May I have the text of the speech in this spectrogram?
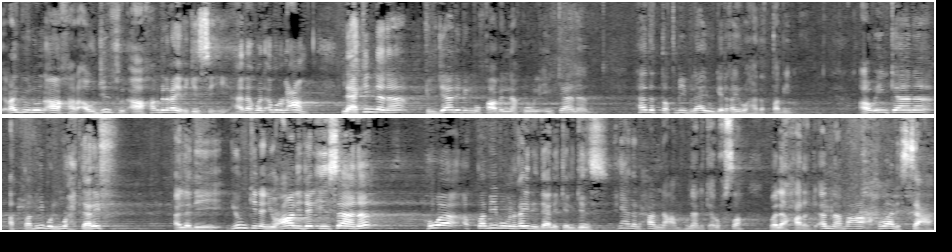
رجل آخر أو جنس آخر من غير جنسه. هذا هو الأمر العام. لكننا في الجانب المقابل نقول إن كان هذا التطبيب لا يوجد غير هذا الطبيب. أو إن كان الطبيب المحترف الذي يمكن أن يعالج الإنسان هو الطبيب من غير ذلك الجنس. في هذا الحال نعم هنالك رخصة ولا حرج. أما مع أحوال السعة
